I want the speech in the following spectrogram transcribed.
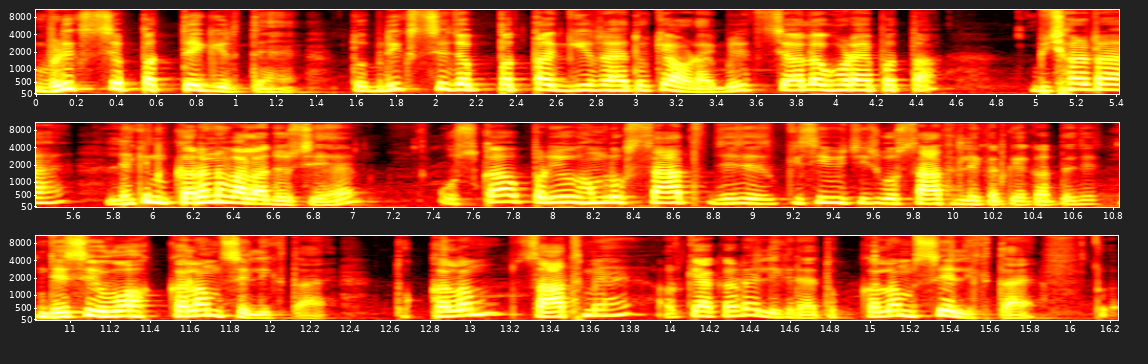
वृक्ष से पत्ते गिरते हैं तो वृक्ष से जब पत्ता गिर रहा है तो क्या हो रहा है? वृक्ष से अलग हो रहा है पत्ता, बिछड़ रहा है। लेकिन करण वाला जो से है, उसका प्रयोग हम लोग साथ, जैसे किसी भी चीज़ को साथ लेकर के करते हैं। जैसे वह कलम से लिखता है तो कलम साथ में है, और क्या कर रहा है? लिख रहा है तो कलम से लिखता है। तो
